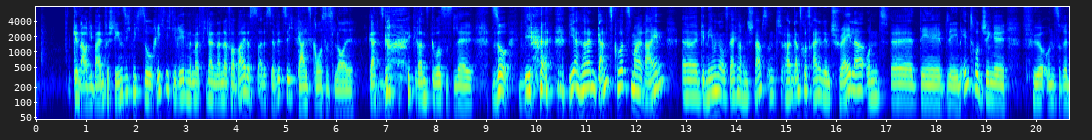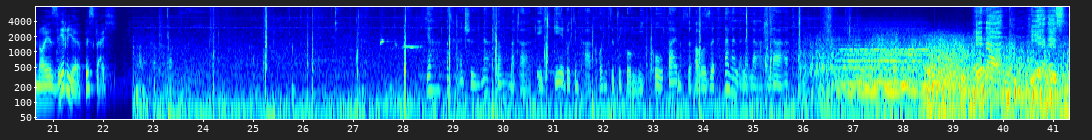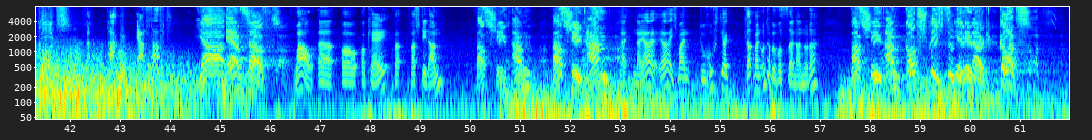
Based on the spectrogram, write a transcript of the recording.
genau, die beiden verstehen sich nicht so richtig. Die reden immer viel aneinander vorbei. Das ist alles sehr witzig. Ganz großes LOL. Ganz, ganz großes Lell. So, wir, wir hören ganz kurz mal rein, äh, genehmigen uns gleich noch einen Schnaps und hören ganz kurz rein in den Trailer und äh, de, den Intro-Jingle für unsere neue Serie. Bis gleich. Ja, was für ein schöner Sommertag. Ich gehe durch den Park und sitze mich vorm Mikro bei mir zu Hause. La la la la la la. Hier ist Gott. Fuck, ernsthaft? Ja, ernsthaft. Wow, äh, oh, okay. Wa was steht an? Was steht an? Was steht an? Na, naja, ja, ich meine, du rufst ja gerade mein Unterbewusstsein an, oder? Was steht an? Gott spricht zu dir, Hinak. Gott!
